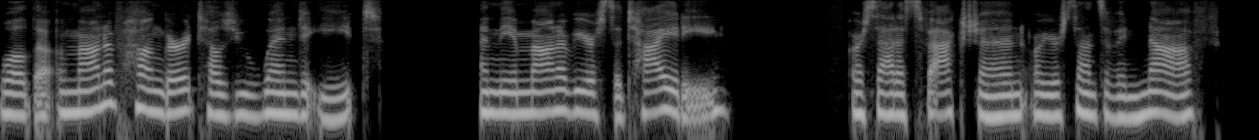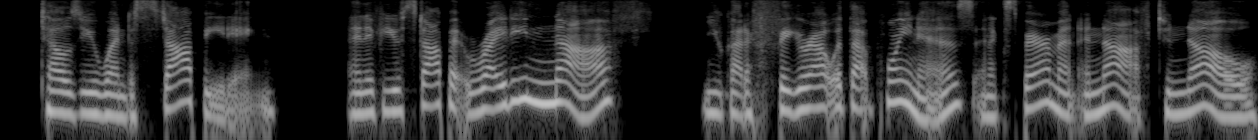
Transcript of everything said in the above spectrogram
Well, the amount of hunger tells you when to eat, and the amount of your satiety or satisfaction or your sense of enough tells you when to stop eating. And if you stop it right enough, you got to figure out what that point is and experiment enough to know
